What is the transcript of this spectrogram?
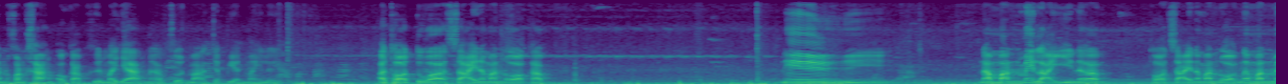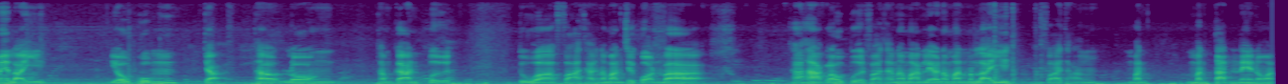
มันค่อนข้างเอากลับคืนมายากนะครับ ส่วนมากจะเปลี่ยนใหม่เลยเอาถอดตัวสายน้ำมันออกครับ นี่น้ำมันไม่ไหลนะครับ ถอดสายน้ำมันออกน้ำมันไม่ไหล เดี๋ยวผมจะทาลอง ทำการเปิดตัวฝาถังน้ำมันเสียก่อนว่า ถ้าหากเราเปิดฝาถังน้ำมันแล้วน้ำมันมันไหล ฝาถังมันมันตันแน่นอน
